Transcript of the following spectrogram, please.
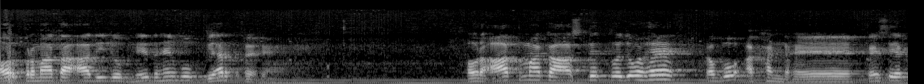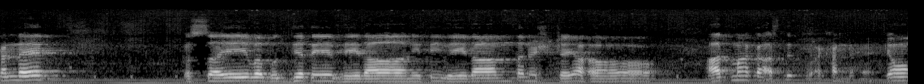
और प्रमाता आदि जो भेद हैं, वो व्यर्थ हैं। और आत्मा का अस्तित्व जो है वो अखंड है। कैसे अखंड है? सैव बुद्ध्यते भेदानिति वेदांत निश्चय आत्मा का अस्तित्व अखंड है। क्यों?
